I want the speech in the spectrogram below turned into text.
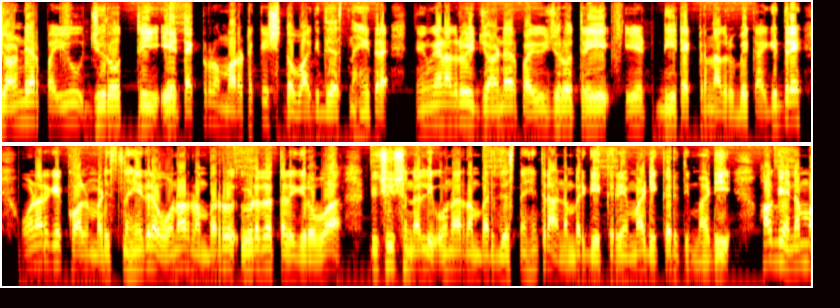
John Deere five zero three A tractor ಮಾರಾಟಕ್ಕೆ ಸಿದ್ಧವಾಗಿದೆ ಸ್ನೇಹಿತರೆ? ನಿಮ್ಗೇನಾದರೂ ಈ John Deere five zero three eight D ಟ್ರ್ಯಾಕ್ಟರ್ನಾದರೂ ಬೇಕಾಗಿದ್ದರೆ ಓನರ್ಗೆ ಕಾಲ್ ಮಾಡಿ, ಸ್ನೇಹಿತರೆ. ಓನರ್ ನಂಬರು ವಿಡದ ತಳಗಿರುವ ಡಿಸ್ಕ್ರಿಪ್ಷನ್ ಅಲ್ಲಿ ಓನರ್ ನಂಬರ್ ಇದೆ, ಸ್ನೇಹಿತರೆ. ಆ ನಂಬರ್ಗೆ ಕರೆ ಮಾಡಿ, ಖರೀದಿ ಮಾಡಿ. ಹಾಗೆ ನಮ್ಮ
